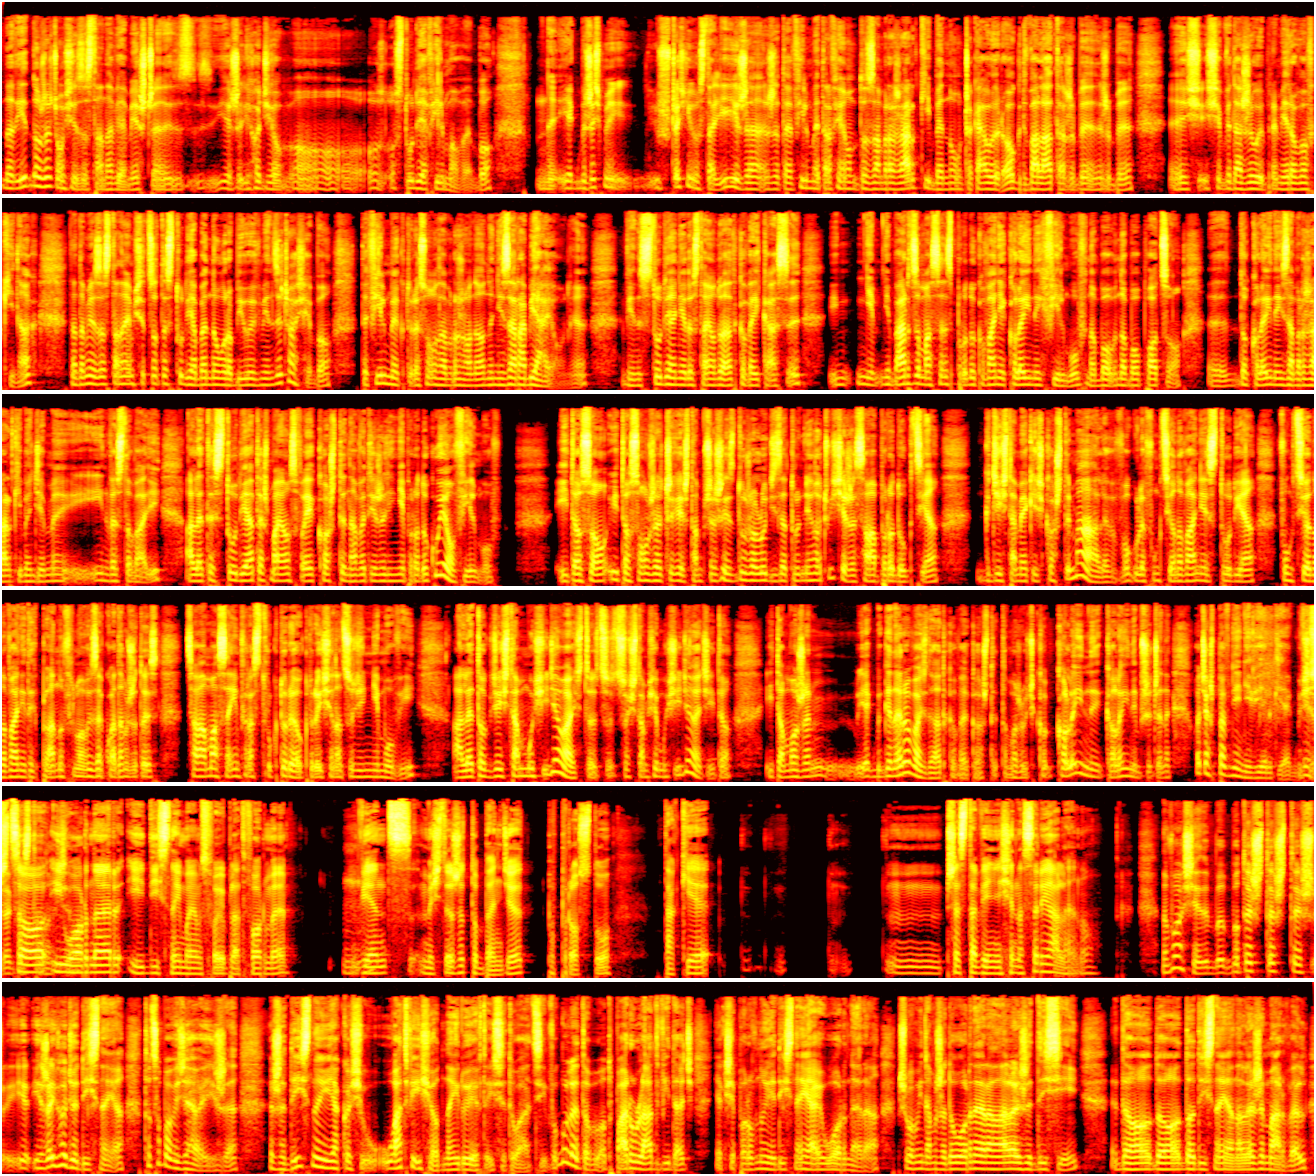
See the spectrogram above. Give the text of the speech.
nad jedną rzeczą się zastanawiam jeszcze, jeżeli chodzi o, o, o, studia filmowe, bo jakby żeśmy już wcześniej ustalili, że, że te filmy trafiają do zamrażarki, będą czekały rok, dwa lata, żeby, żeby e, się wydarzyły premierowo w kinach. Natomiast zastanawiam się, co te studia będą robiły w międzyczasie, bo te filmy, które są zamrożone, one nie zarabiają, nie? więc studia nie dostają dodatkowej kasy i nie, nie bardzo ma sens produkowanie kolejnych filmów, no bo, no bo po co? E, do kolejnej zamrażarki będziemy inwestowali, ale te studia też mają swoje koszty, nawet jeżeli nie produkują filmów. I to, są, I to są rzeczy, wiesz, tam przecież jest dużo ludzi zatrudnionych. Oczywiście, że sama produkcja gdzieś tam jakieś koszty ma, ale w ogóle funkcjonowanie studia, funkcjonowanie tych planów filmowych, zakładam, że to jest cała masa infrastruktury, o której się na co dzień nie mówi, ale to gdzieś tam musi działać, to, coś tam się musi dziać i to, i to może jakby generować dodatkowe koszty. To może być kolejny, kolejny przyczynek, chociaż pewnie niewielki, jakby wiesz się tak co, i Warner, i Disney mają swoje platformy, mhm. więc myślę, że to będzie po prostu takie mm, przestawienie się na seriale. No. No właśnie, bo, bo, też, też, też, jeżeli chodzi o Disneya, to co powiedziałeś, że, że Disney jakoś łatwiej się odnajduje w tej sytuacji. W ogóle to od paru lat widać, jak się porównuje Disneya i Warnera. Przypominam, że do Warnera należy DC, do, do, do Disneya należy Marvel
